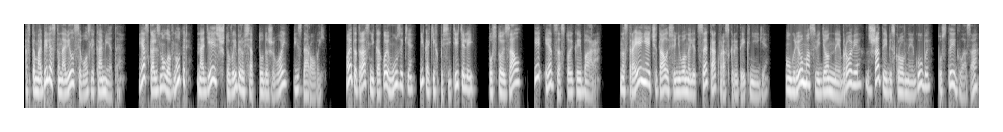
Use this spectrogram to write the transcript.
Автомобиль остановился возле кометы. Я скользнула внутрь, надеясь, что выберусь оттуда живой и здоровой. В этот раз никакой музыки, никаких посетителей, пустой зал и Эд за стойкой бара. Настроение читалось у него на лице, как в раскрытой книге. Угрюмо сведенные брови, сжатые бескровные губы, пустые глаза.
